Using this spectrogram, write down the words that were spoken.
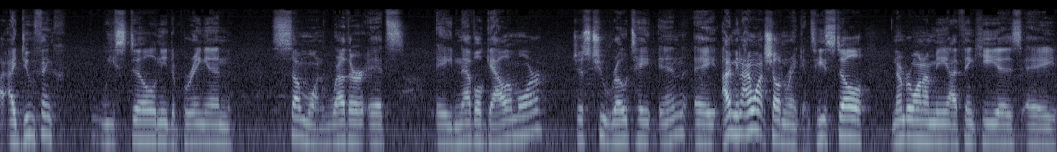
I, I do think we still need to bring in someone, whether it's a Neville Gallimore, just to rotate in a. I mean, I want Sheldon Rankins. He's still number one on me. I think he is a.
